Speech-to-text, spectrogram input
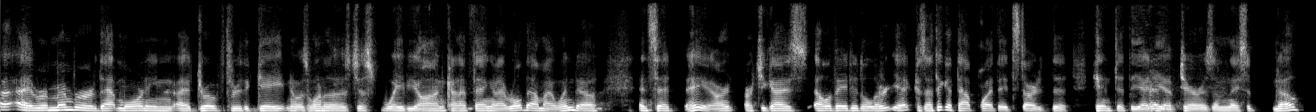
I remember that morning I drove through the gate and it was one of those just wavy on kind of thing. And I rolled down my window and said, Hey, aren't, aren't you guys elevated alert yet? Cause I think at that point they'd started to hint at the idea of terrorism. And they said, no.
